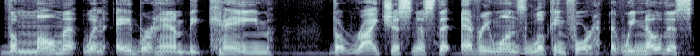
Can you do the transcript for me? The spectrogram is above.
the moment when Abraham became the righteousness that everyone's looking for. We know this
